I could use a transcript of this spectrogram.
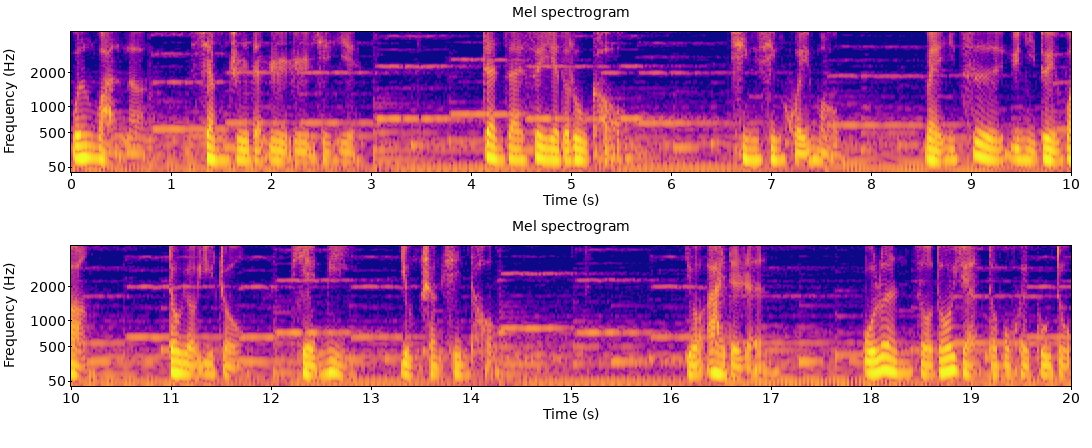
温婉了相知的日日夜夜。站在岁月的路口，倾心回眸，每一次与你对望，都有一种甜蜜涌上心头。有爱的人，无论走多远都不会孤独，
